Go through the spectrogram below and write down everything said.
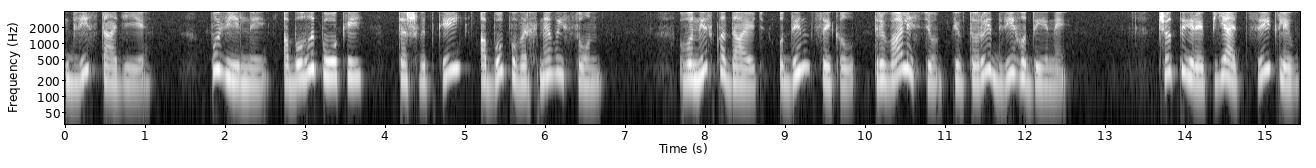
дві стадії: повільний або глибокий та швидкий або поверхневий сон. Вони складають один цикл тривалістю 1,5-2 години. 4-5 циклів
